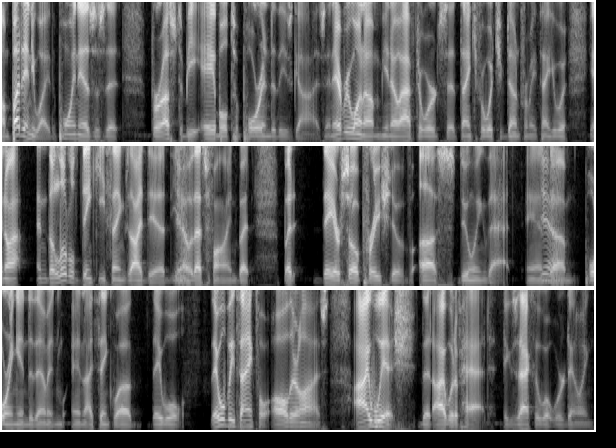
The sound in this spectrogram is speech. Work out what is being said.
Um, but anyway, the point is, is that for us to be able to pour into these guys, and every one of them, you know, afterwards said, "Thank you for what you've done for me. Thank you." You know, I, and the little dinky things I did, you know, that's fine. But but they are so appreciative of us doing that and Yeah. um, pouring into them, and and I think uh, they will. They will be thankful all their lives. I wish that I would have had exactly what we're doing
